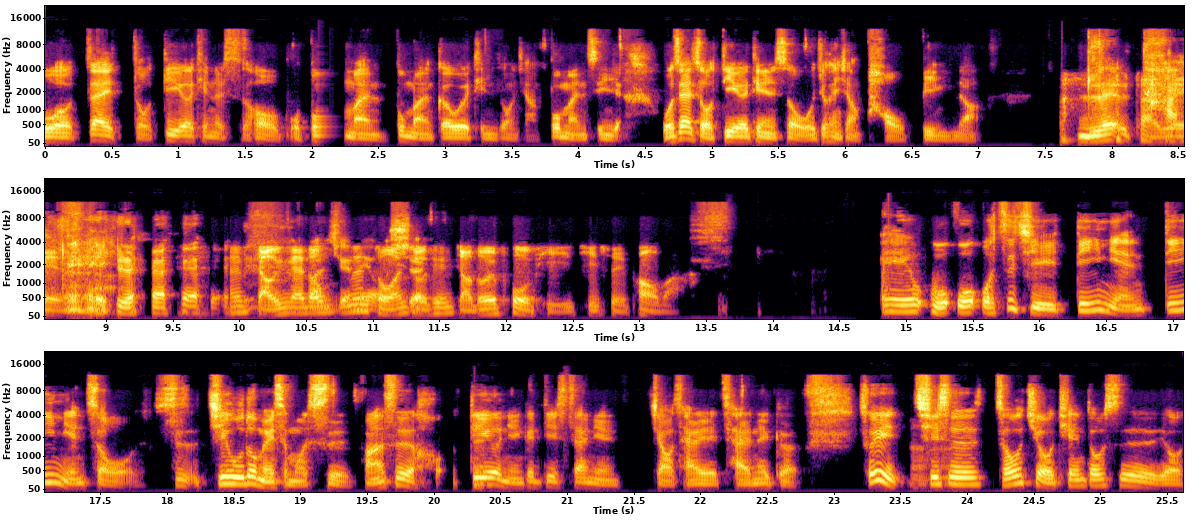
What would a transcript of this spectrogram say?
我在走第二天的时候，我不瞒不瞒各位听众讲，不瞒自己讲，我在走第二天的时候，我就很想逃兵，你知道？累太累了，脚应该都那走完九天脚都会破皮起水泡吧？哎、欸，我我我自己第一年第一年走是几乎都没什么事，反而是后第二年跟第三年脚才才那个，所以其实走九天都是有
